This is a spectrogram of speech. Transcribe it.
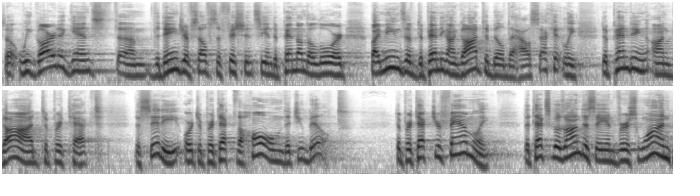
So we guard against um, the danger of self sufficiency and depend on the Lord by means of depending on God to build the house. Secondly, depending on God to protect the city or to protect the home that you built, to protect your family. The text goes on to say in verse 1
